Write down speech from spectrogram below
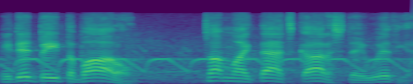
He did beat the bottle. Something like that's gotta stay with you.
